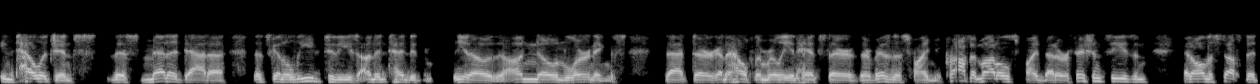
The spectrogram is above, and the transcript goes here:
intelligence, this metadata that's going to lead to these unintended, you know, unknown learnings that are going to help them really enhance their their business, find new profit models, find better efficiencies, and and all the stuff that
